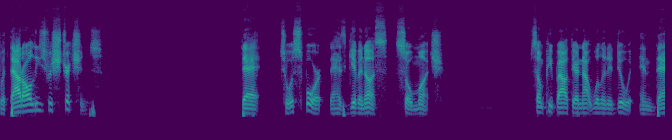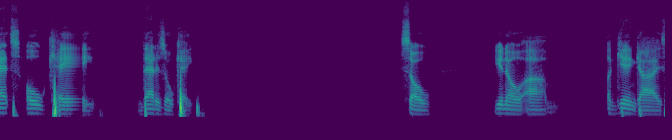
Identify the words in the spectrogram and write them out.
without all these restrictions that to a sport that has given us so much? Some people out there not willing to do it and that's okay. That is okay. So you know um again guys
